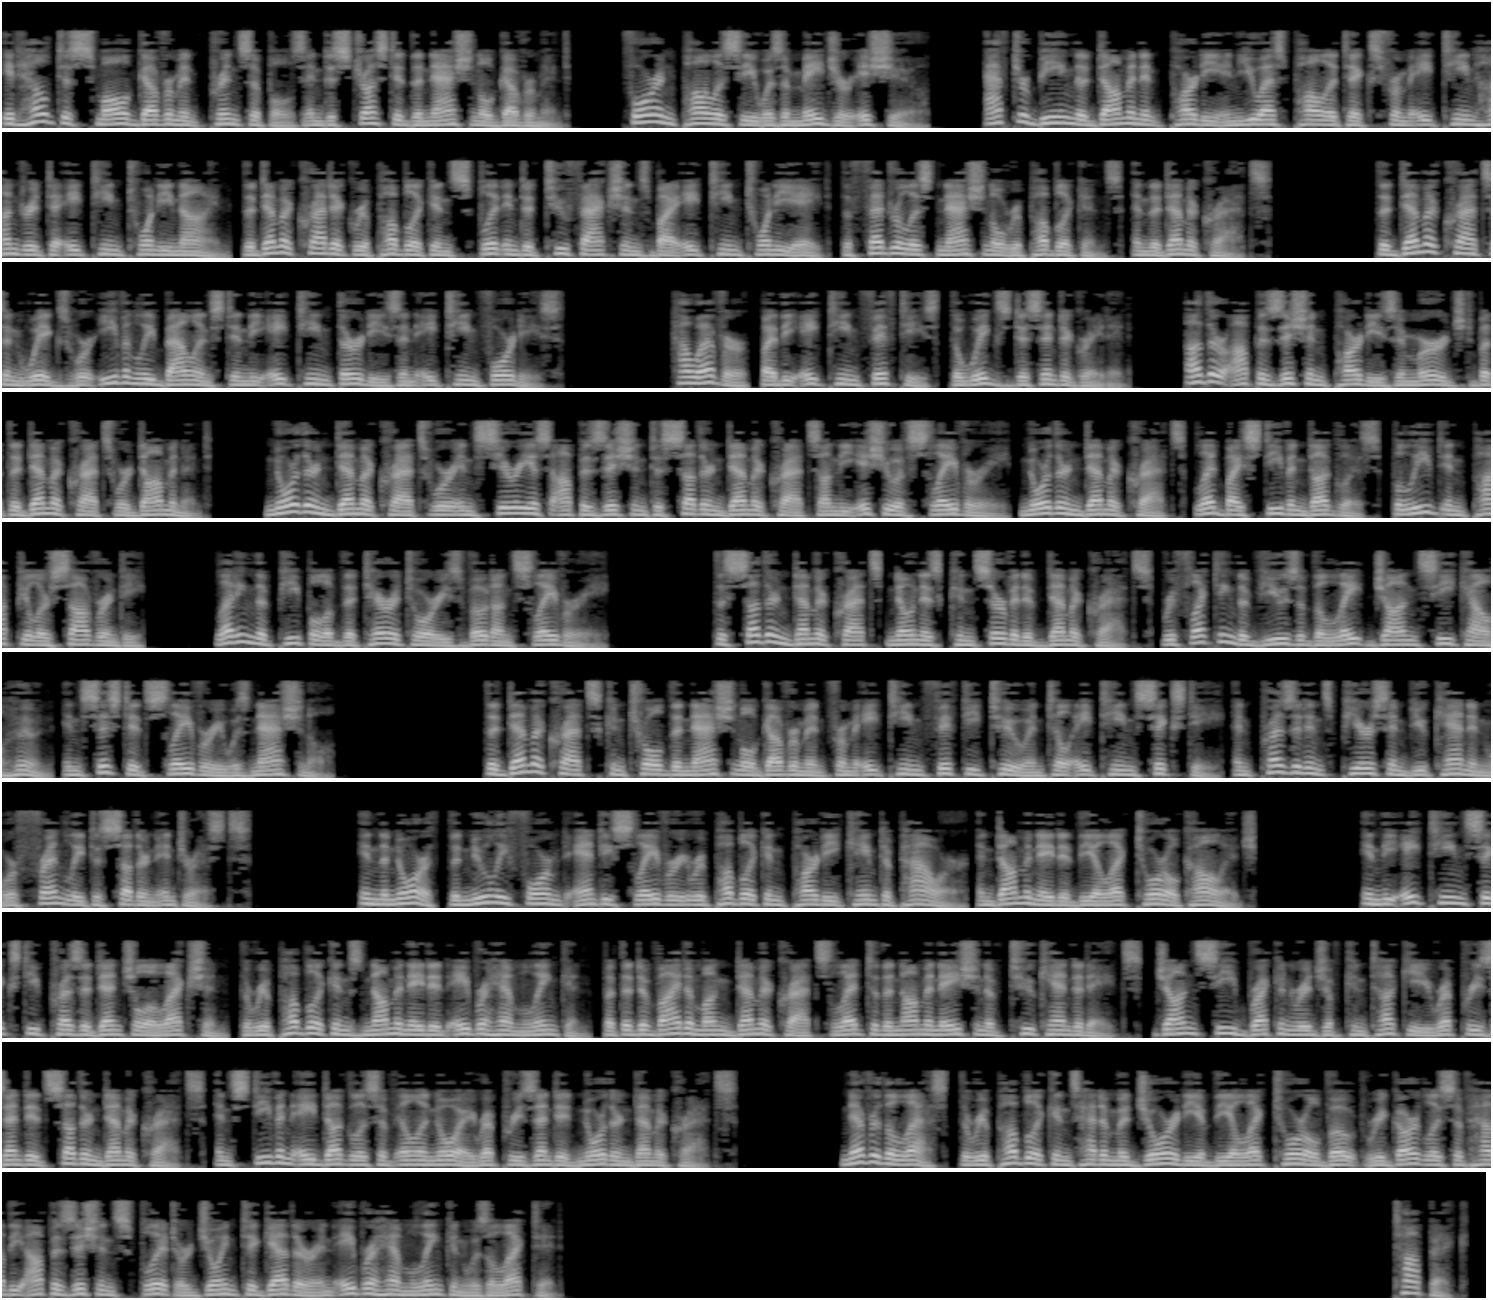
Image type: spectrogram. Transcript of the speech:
It held to small government principles and distrusted the national government. Foreign policy was a major issue. After being the dominant party in U.S. politics from 1800 to 1829, the Democratic Republicans split into two factions by 1828, the Federalist National Republicans, and the Democrats. The Democrats and Whigs were evenly balanced in the 1830s and 1840s. However, by the 1850s, the Whigs disintegrated. Other opposition parties emerged but the Democrats were dominant. Northern Democrats were in serious opposition to Southern Democrats on the issue of slavery. Northern Democrats, led by Stephen Douglas, believed in popular sovereignty letting the people of the territories vote on slavery. The Southern Democrats known as Conservative Democrats, reflecting the views of the late John C. Calhoun, insisted slavery was national. The Democrats controlled the national government from 1852 until 1860, and Presidents Pierce and Buchanan were friendly to Southern interests. In the North, the newly formed anti-slavery Republican Party came to power, and dominated the Electoral College. In the 1860 presidential election, the Republicans nominated Abraham Lincoln, but the divide among Democrats led to the nomination of two candidates. John C. Breckinridge of Kentucky represented Southern Democrats, and Stephen A. Douglas of Illinois represented Northern Democrats. Nevertheless, the Republicans had a majority of the electoral vote regardless of how the opposition split or joined together and Abraham Lincoln was elected.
